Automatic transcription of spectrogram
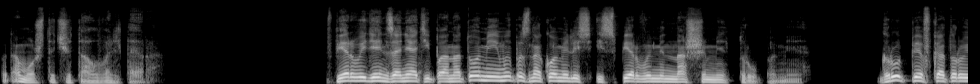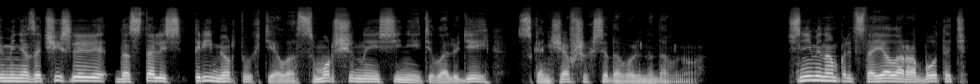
потому что читал Вольтера. В первый день занятий по анатомии мы познакомились и с первыми нашими трупами. Группе, в которую меня зачислили, достались три мертвых тела, сморщенные синие тела людей, скончавшихся довольно давно. С ними нам предстояло работать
